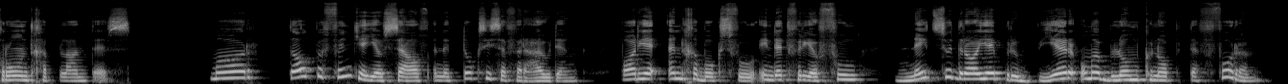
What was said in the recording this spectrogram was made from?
grond geplant is. Maar dalk bevind jy jouself in 'n toksiese verhouding waar jy ingeboks voel en dit vir jou voel net sodra jy probeer om 'n blomknop te vorm,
